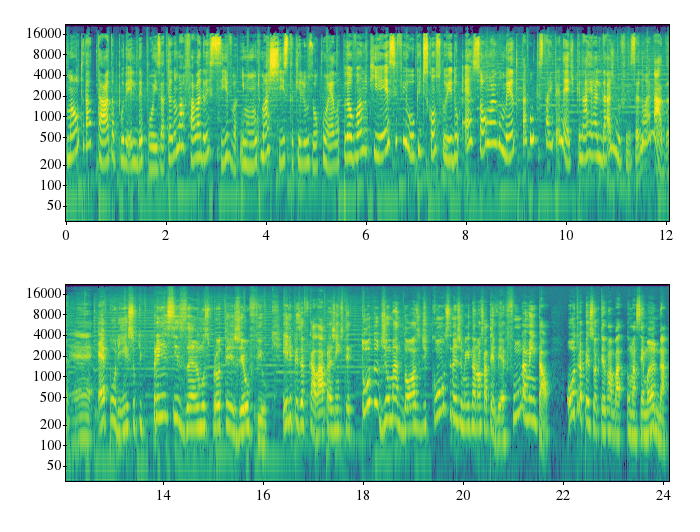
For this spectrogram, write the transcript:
maltratada por ele depois, até numa fala agressiva e muito machista que ele usou com ela, provando que esse Fiuk desconstruído é só um argumento para conquistar a internet, porque na realidade, meu filho, você não é nada. É, é por isso que precisamos proteger o Fiuk. Ele precisa ficar lá pra gente ter todo dia uma dose de constrangimento na nossa TV, é fundamental. Outra pessoa que teve uma, uma semana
